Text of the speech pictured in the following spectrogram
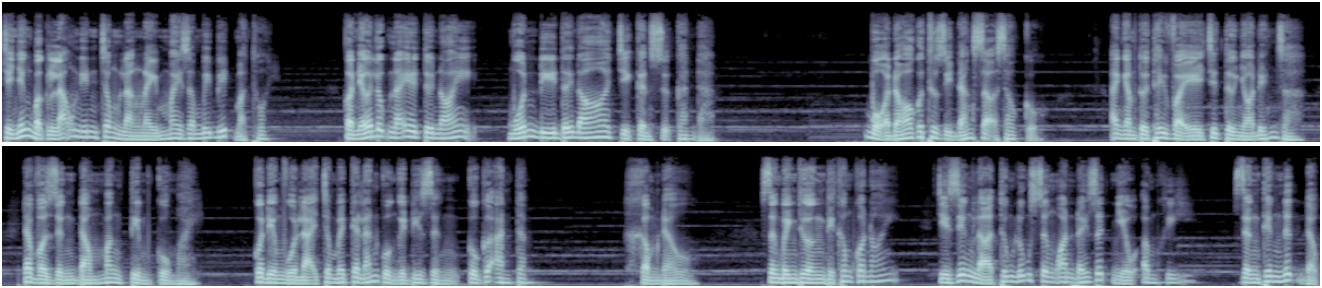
Chỉ những bậc lão niên trong làng này may ra mới biết mà thôi. Còn nhớ lúc nãy tôi nói Muốn đi tới đó chỉ cần sự can đảm. Bộ ở đó có thứ gì đáng sợ sao cô? Anh em tôi thấy vậy chứ từ nhỏ đến giờ, Đã vào rừng đào măng tìm củ mài. Cô điểm ngồi lại trong mấy cái lán của người đi rừng, Cô cứ an tâm. Không đâu. Rừng bình thường thì không có nói, Chỉ riêng là thung lũng sương oan đấy rất nhiều âm khí, Rừng thiêng nức độc.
